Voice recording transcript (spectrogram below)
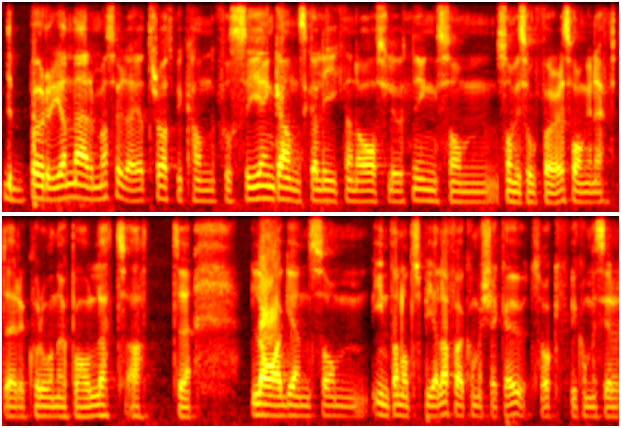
Det börjar närma sig det där. Jag tror att vi kan få se en ganska liknande avslutning som, som vi såg förra säsongen efter coronauppehållet. Att eh, lagen som inte har något att spela för kommer checka ut och vi kommer se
